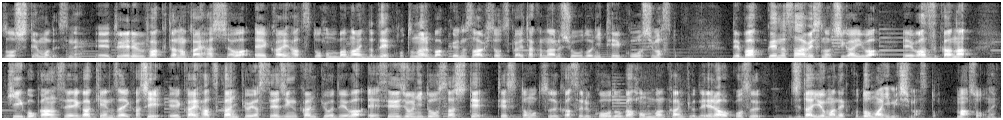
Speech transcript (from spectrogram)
としてもですね、え12ファクターの開発者は、え開発と本番の間で異なるバックエンドサービスを使いたくなる衝動に抵抗しますと。で、バックエンドサービスの違いは、えわずかな非互換性が顕在化し、開発環境やステージング環境では正常に動作してテストも通過するコードが本番環境でエラーを起こす事態を招くことをま意味しますと。まあそうね。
